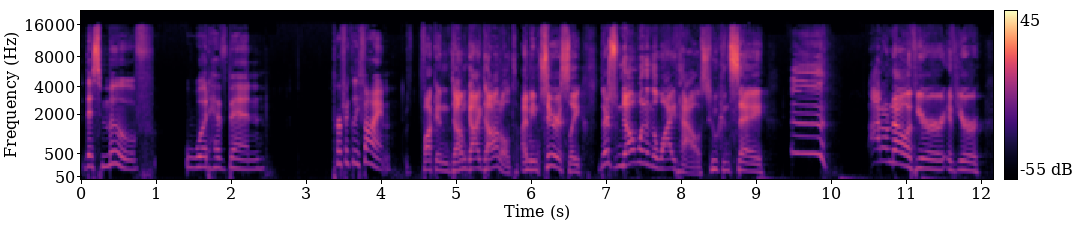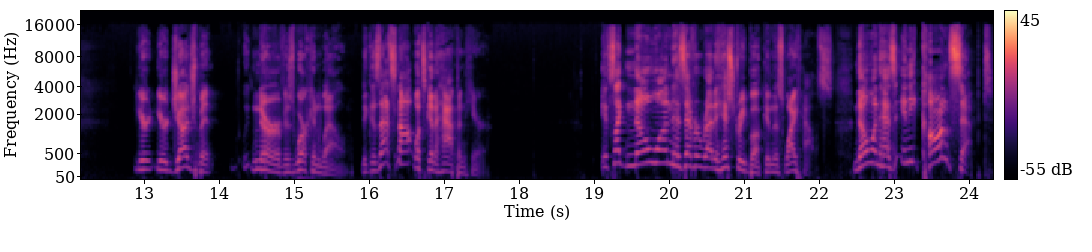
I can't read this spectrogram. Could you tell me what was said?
this move would have been perfectly fine. fucking dumb guy Donald. I mean, seriously, there's no one in the White House who can say, eh, "I don't know if your if your your your judgment nerve is working well," because that's not what's going to happen here. It's like no one has ever read a history book in this White House. No one has any concept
